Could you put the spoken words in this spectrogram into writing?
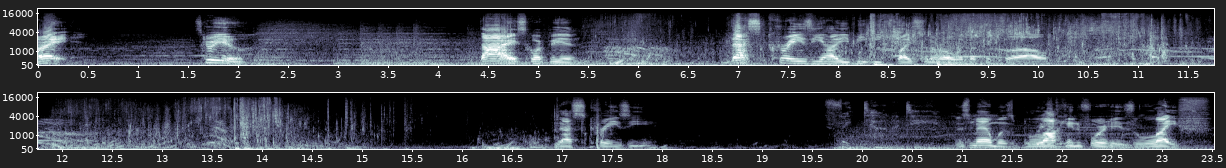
Alright. Screw you. Die, Scorpion. That's crazy how you beat me twice in a row with a pixel health. That's crazy. Fatality. This man was blocking for his life.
